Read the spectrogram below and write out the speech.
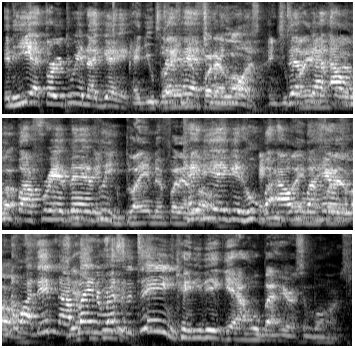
And he had 33 in that game. And you Steph blamed him for that 21. loss. And you Steph blamed got out that hooped by. Fred And you- Van and Vliet. you blamed him for that KD loss. ain't get hooped by out hooped by that Harrison. No, I didn't. I Yes, blamed you the rest did. of the team. KD did get out hooped by Harrison Barnes.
